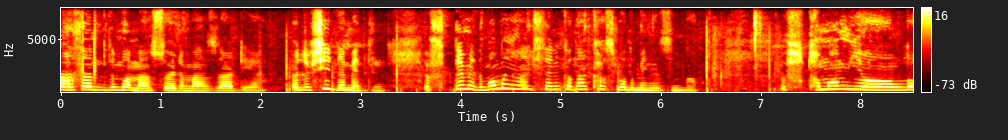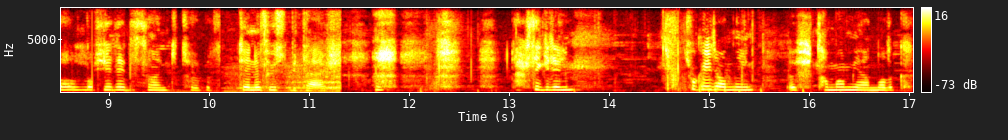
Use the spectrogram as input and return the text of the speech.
Ben sen dedim hemen söylemezler diye. Öyle bir şey demedin. Üf demedim ama yani senin kadar kasmadım en azından. Üf tamam ya Allah Allah. Bir şey dedi sanki tövbe. Teneffüs biter. Derse girelim. Çok heyecanlıyım. Öf tamam ya anladık.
